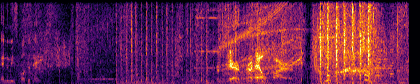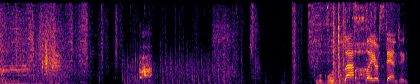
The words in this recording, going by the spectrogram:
Enemy spotted A. Prepare for hellfire. Last player standing.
